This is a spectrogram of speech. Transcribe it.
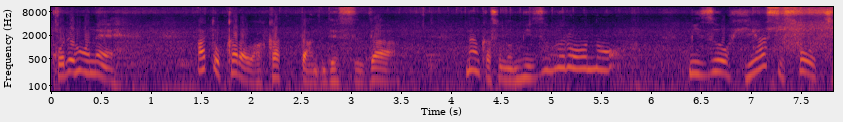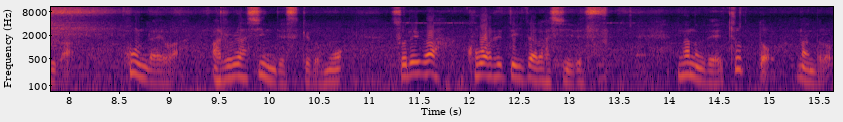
これもね後から分かったんですがなんかその水風呂の水を冷やす装置が本来はあるらしいんですけどもそれが壊れていたらしいです。なのでちょっとなんだろ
